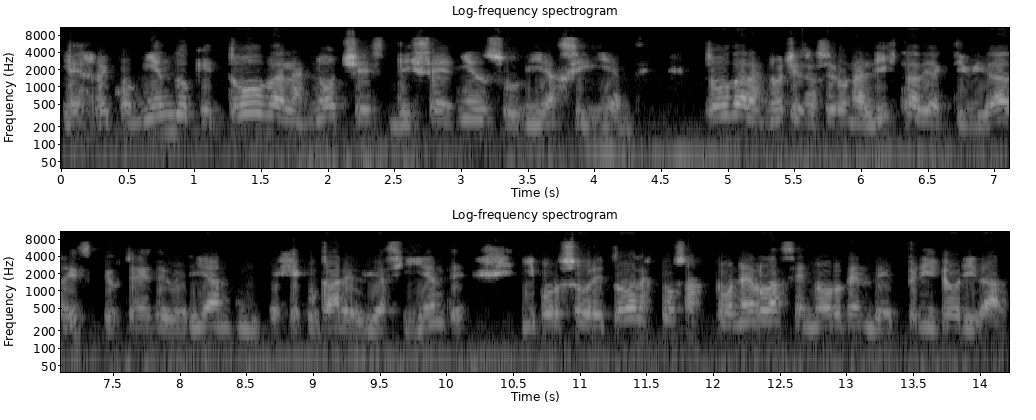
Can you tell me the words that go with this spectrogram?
Les recomiendo que todas las noches diseñen su día siguiente todas las noches hacer una lista de actividades que ustedes deberían ejecutar el día siguiente y por sobre todas las cosas ponerlas en orden de prioridad,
